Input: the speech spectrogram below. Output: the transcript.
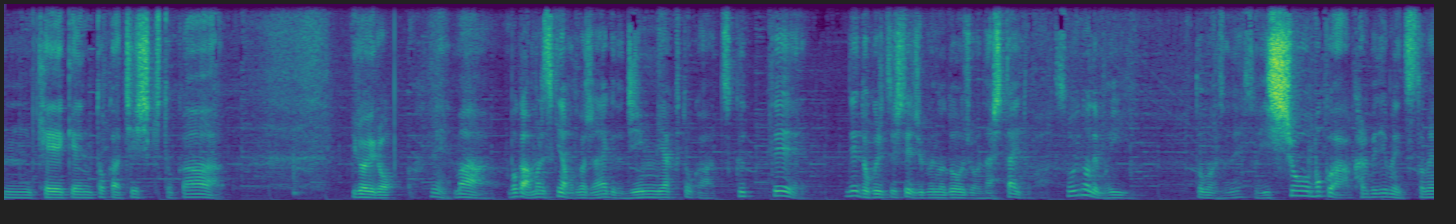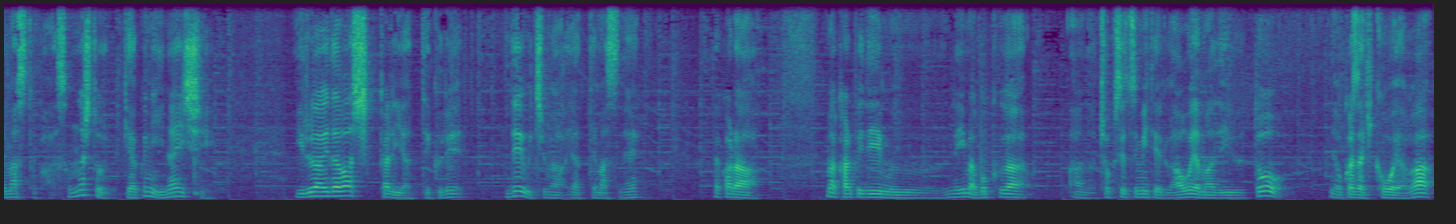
うん、経験とか知識とかいろいろ。ねまあ僕はあんまり好きな言葉じゃないけど人脈とか作ってで独立して自分の道場を出したいとかそういうのでもいいと思うんですよね。その一生僕はカルベディウムに勤めますとかそんな人逆にいないしいる間はしっかりやってくれ。でうちはやってますね。だからまあカルペディウム、ね、今僕があの直接見てる青山でいうと、ね、岡崎荒野が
